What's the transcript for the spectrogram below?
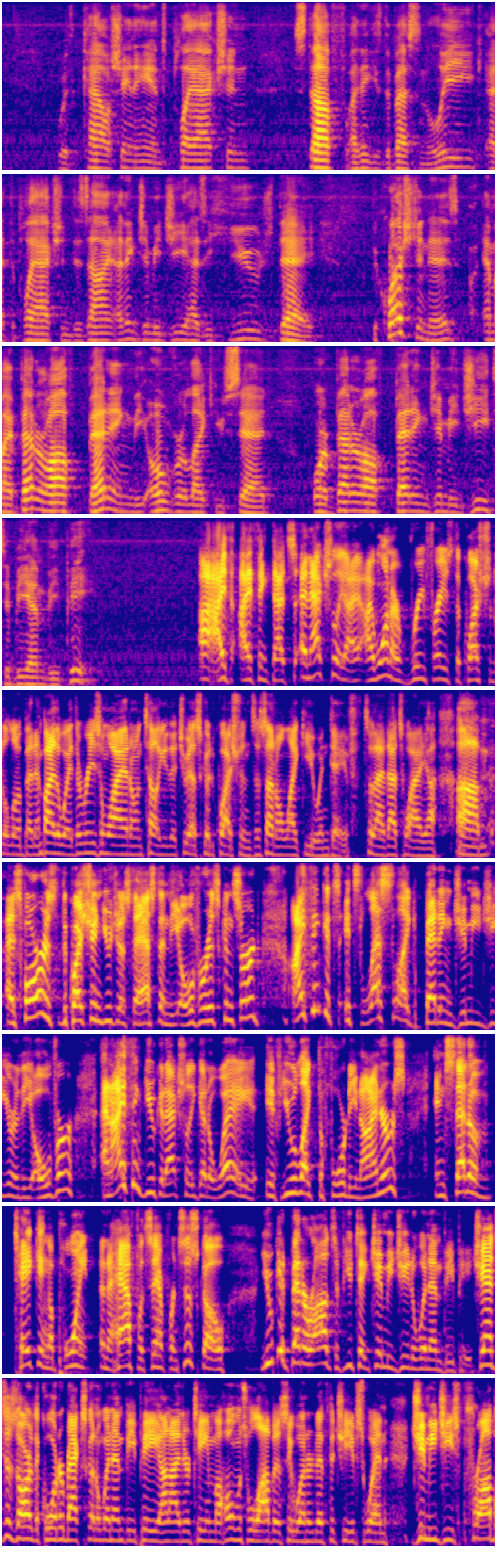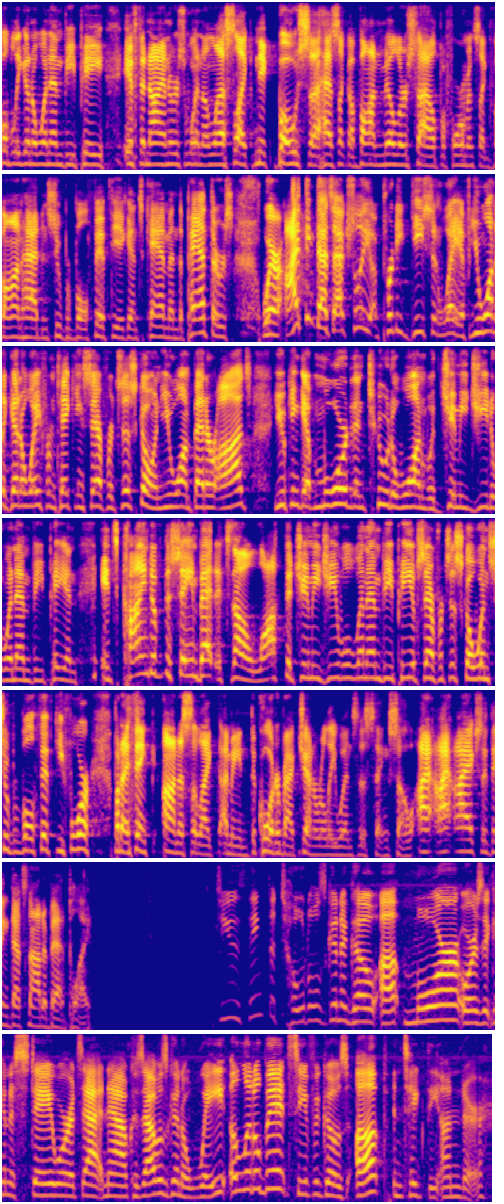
with Kyle Shanahan's play action stuff. I think he's the best in the league at the play action design. I think Jimmy G has a huge day. The question is, am I better off betting the over like you said or better off betting Jimmy G to be MVP? I, I think that's, and actually, I, I want to rephrase the question a little bit. And by the way, the reason why I don't tell you that you ask good questions is I don't like you and Dave. So that, that's why. Uh, um, as far as the question you just asked and the over is concerned, I think it's it's less like betting Jimmy G or the over. And I think you could actually get away if you like the 49ers instead of taking a point and a half with San Francisco you get better odds if you take Jimmy G to win MVP. Chances are the quarterback's going to win MVP on either team. Mahomes will obviously win it if the Chiefs win. Jimmy G's probably going to win MVP if the Niners win, unless like Nick Bosa has like a Von Miller style performance like Von had in Super Bowl 50 against Cam and the Panthers, where I think that's actually a pretty decent way. If you want to get away from taking San Francisco and you want better odds, you can get more than two to one with Jimmy G to win MVP. And it's kind of the same bet. It's not a lock that Jimmy G will win MVP if San Francisco wins Super Bowl 54, but I think honestly, like I mean, the quarterback quarterback generally wins this thing. So I, I, I actually think that's not a bad play. Do you think the total's going to go up more or is it going to stay where it's at now? Because I was going to wait a little bit, see if it goes up, and take the under.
